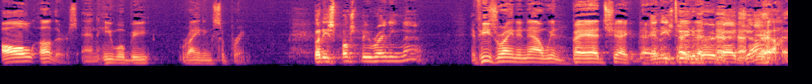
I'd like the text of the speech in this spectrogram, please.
all others, and he will be reigning supreme. But he's supposed to be reigning now. If he's reigning now, we're in bad shape, Dave. And he's doing a very bad job. Yeah.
